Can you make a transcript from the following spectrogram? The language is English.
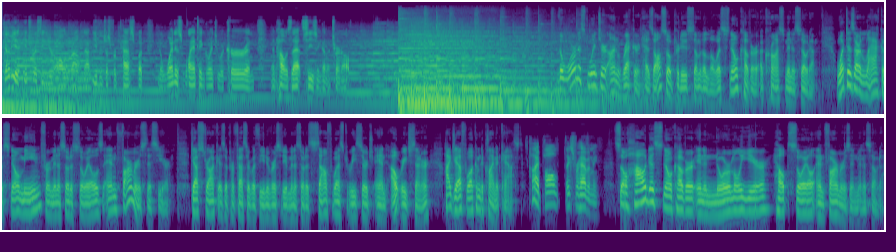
it's going to be an interesting year all around, not even just for pests, but you know when is planting going to occur and, and how is that season going to turn out. The warmest winter on record has also produced some of the lowest snow cover across Minnesota. What does our lack of snow mean for Minnesota soils and farmers this year? Jeff Strock is a professor with the University of Minnesota's Southwest Research and Outreach Center. Hi, Jeff. Welcome to ClimateCast. Hi, Paul. Thanks for having me. So, how does snow cover in a normal year help soil and farmers in Minnesota?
